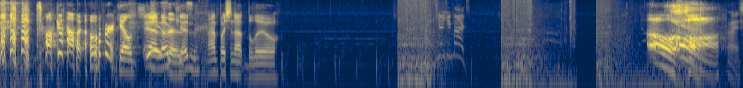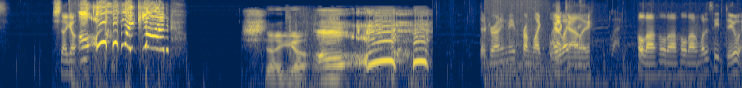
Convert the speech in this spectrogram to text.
Talk about overkill. Jesus. yeah, no kidding. I'm pushing up blue. Oh! Oh! Nice. Should I go? Oh, oh my god! They're droning me from like blue. I got think. Kali. Left. Hold on, hold on, hold on. What is he doing?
